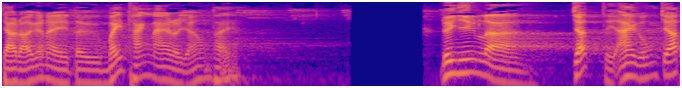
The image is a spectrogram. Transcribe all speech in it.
Chờ đợi cái này từ mấy tháng nay rồi vẫn không thấy. Đương nhiên là chết thì ai cũng chết.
